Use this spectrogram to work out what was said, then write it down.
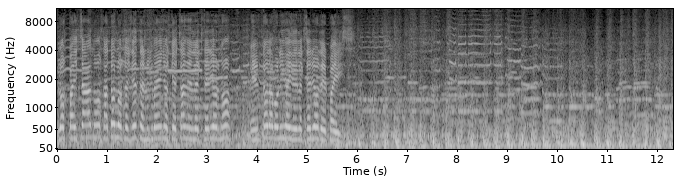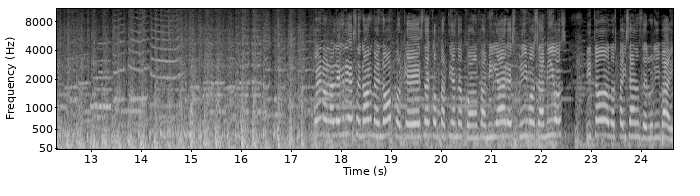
los paisanos, a todos los residentes lulibeños que están en el exterior, ¿no? En toda Bolivia y del exterior del país. enorme, ¿no? Porque estoy compartiendo con familiares, primos, amigos y todos los paisanos del Uribay.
